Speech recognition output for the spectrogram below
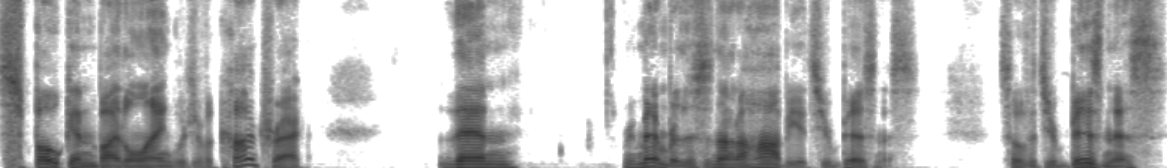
spoken by the language of a contract, then remember this is not a hobby; it's your business. So if it's your business,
